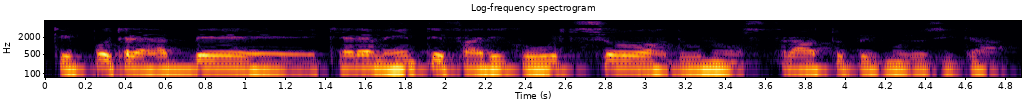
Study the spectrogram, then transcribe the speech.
che potrebbe eh, chiaramente fare ricorso ad uno sfratto per morosità.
